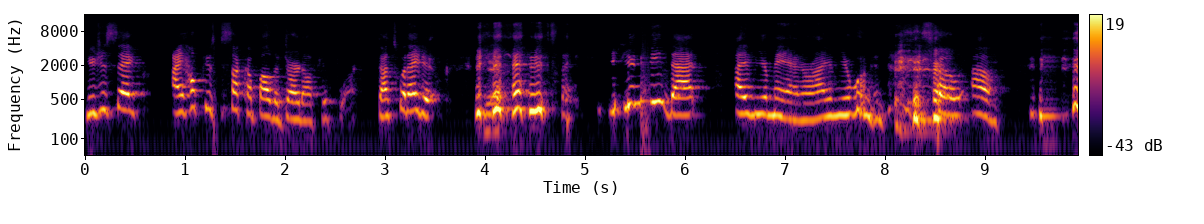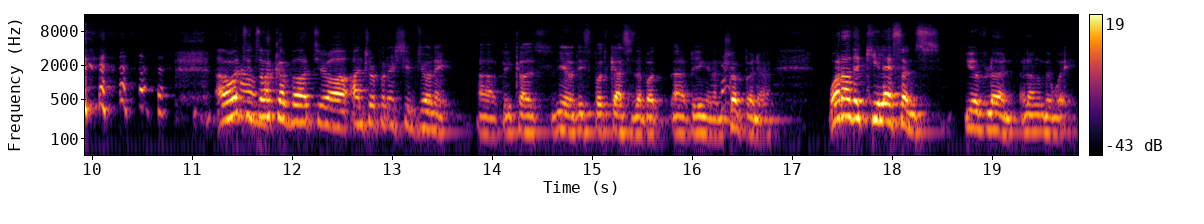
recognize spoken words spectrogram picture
You just say, I help you suck up all the dirt off your floor. That's what I do. Yeah. and it's like, if you need that, I'm your man or I am your woman. so, um, I want to talk about your entrepreneurship journey uh, because you know this podcast is about uh, being an entrepreneur. What are the key lessons you have learned along the way?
